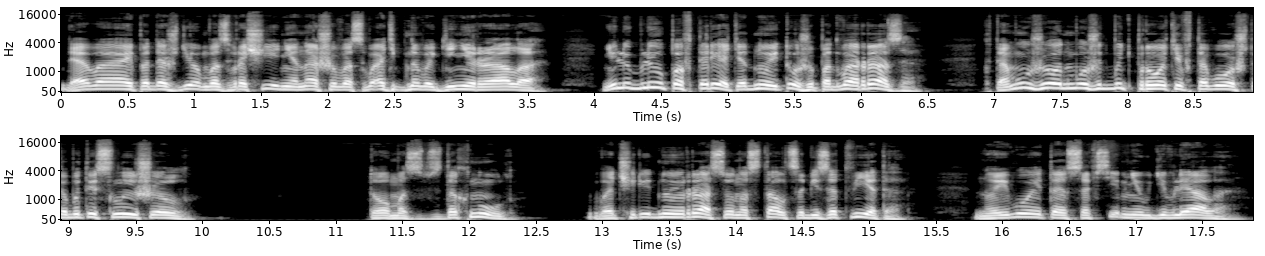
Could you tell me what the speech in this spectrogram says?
«Давай подождем возвращения нашего свадебного генерала. Не люблю повторять одно и то же по два раза. К тому же он может быть против того, чтобы ты слышал». Томас вздохнул. В очередной раз он остался без ответа, но его это совсем не удивляло.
